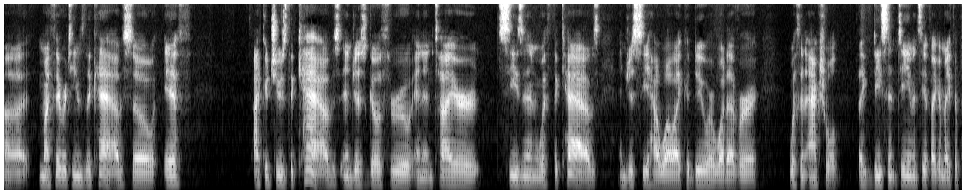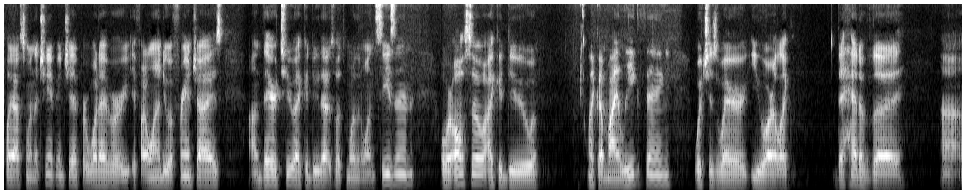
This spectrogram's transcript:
uh, my favorite team is the Cavs. So if I could choose the Cavs and just go through an entire season with the Cavs and just see how well I could do or whatever with an actual like decent team and see if I can make the playoffs, and win the championship or whatever. If I want to do a franchise on there too, I could do that. So it's more than one season. Or also I could do like a my league thing, which is where you are like the head of the. Um,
